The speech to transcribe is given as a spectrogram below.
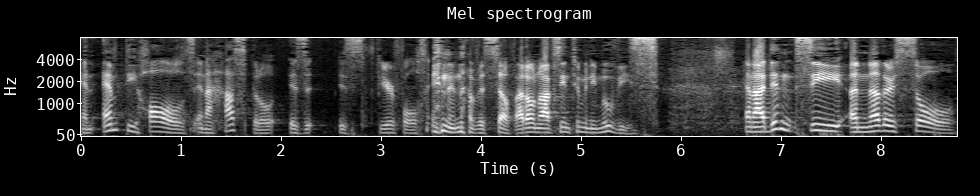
And empty halls in a hospital is is fearful in and of itself. I don't know, I've seen too many movies. And I didn't see another soul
